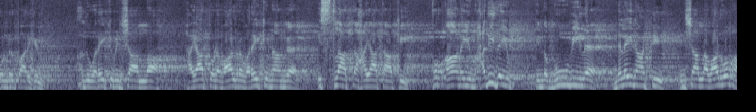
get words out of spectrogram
கொண்டிருப்பார்கள். அது வரைக்கும் இன்ஷா அல்லாஹ் ஹயாத்தோட வாழ்ற வரைக்கும் நாங்கள் இஸ்லாத்தை ஹயாத்தாக்கி குர்ஆனையும் ஹதீதையும் இந்த பூமியில நிலைநாட்டி இன்ஷா அல்லாஹ் வாழ்வோமா?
